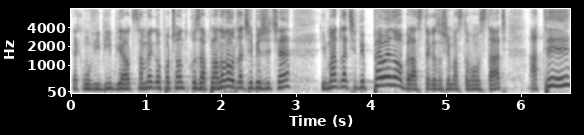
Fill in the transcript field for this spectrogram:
jak mówi Biblia, od samego początku zaplanował dla ciebie życie i ma dla ciebie pełen obraz tego, co się ma z tobą stać, a ty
